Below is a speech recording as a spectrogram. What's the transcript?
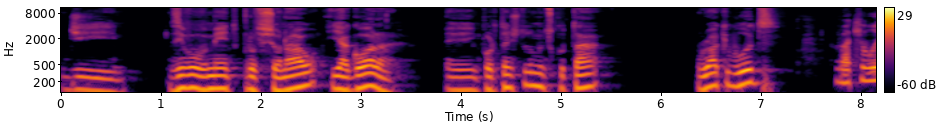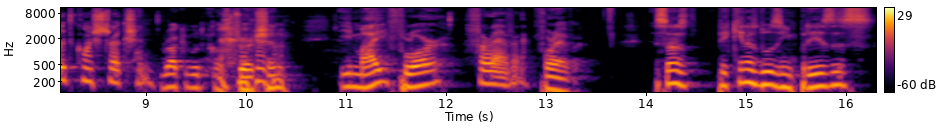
de desenvolvimento profissional e agora é importante todo mundo escutar Rockwood, Rockwood Construction Rockwood Construction e My Floor Forever. Forever. São as pequenas duas empresas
